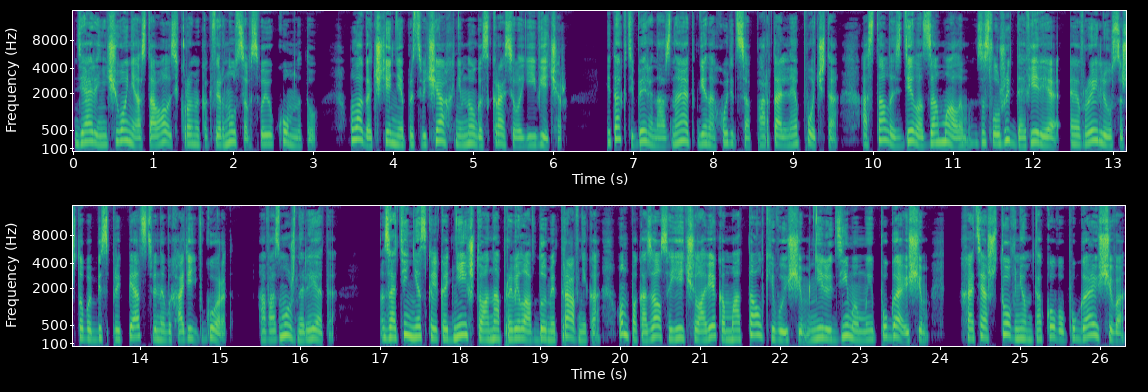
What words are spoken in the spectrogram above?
Диаре ничего не оставалось, кроме как вернуться в свою комнату. Благо, чтение при свечах немного скрасило ей вечер. И так теперь она знает, где находится портальная почта. Осталось дело за малым — заслужить доверие Эврелиуса, чтобы беспрепятственно выходить в город. А возможно ли это? За те несколько дней, что она провела в доме травника, он показался ей человеком отталкивающим, нелюдимым и пугающим. Хотя что в нем такого пугающего,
